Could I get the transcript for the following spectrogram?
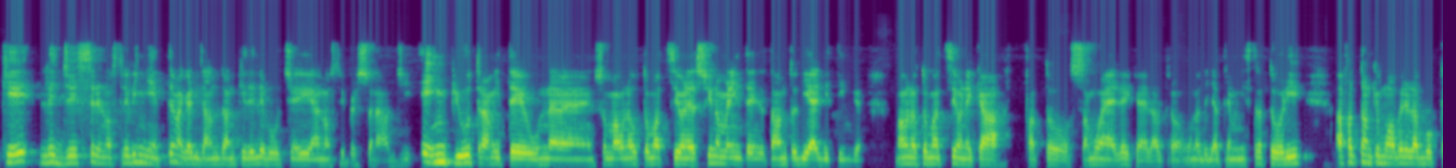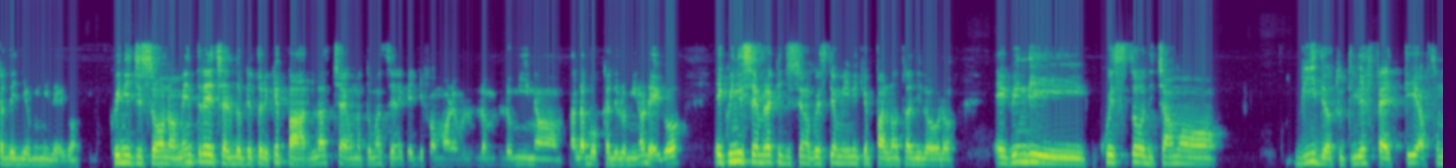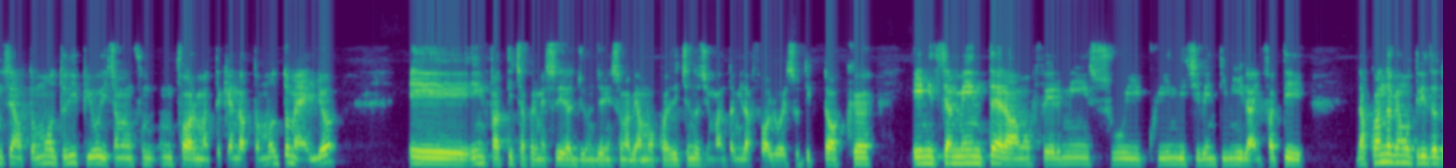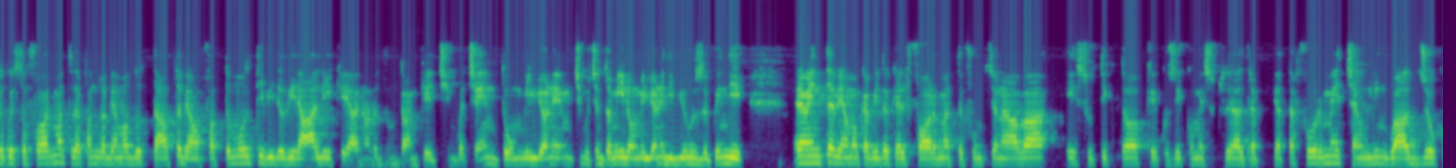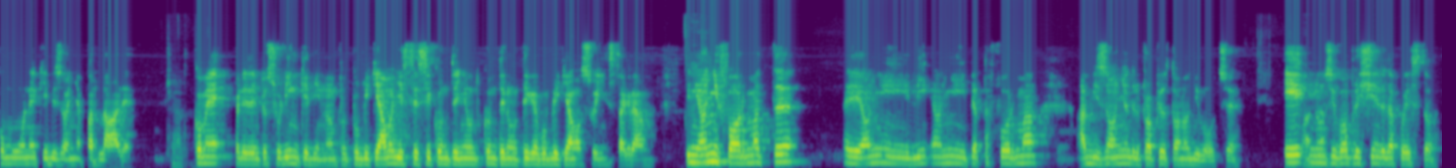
che leggesse le nostre vignette, magari dando anche delle voci ai nostri personaggi. E in più, tramite un, eh, insomma, un'automazione, adesso io non me ne intendo tanto di editing, ma un'automazione che ha fatto Samuele, che è uno degli altri amministratori, ha fatto anche muovere la bocca degli omini Lego. Quindi ci sono, mentre c'è il doppiatore che parla, c'è un'automazione che gli fa muovere l'omino alla bocca dell'omino Lego e quindi sembra che ci siano questi omini che parlano tra di loro. E quindi questo, diciamo, video a tutti gli effetti ha funzionato molto di più, diciamo un, fun- un format che è andato molto meglio e, e, infatti ci ha permesso di raggiungere, insomma abbiamo quasi 150.000 follower su TikTok e inizialmente eravamo fermi sui 15-20.000, infatti da quando abbiamo utilizzato questo format, da quando l'abbiamo adottato, abbiamo fatto molti video virali che hanno raggiunto anche 500, un milione, 500.000, un milione di views, quindi veramente abbiamo capito che il format funzionava e su TikTok, così come su tutte le altre piattaforme, c'è un linguaggio comune che bisogna parlare. Certo. Come per esempio su LinkedIn, non pubblichiamo gli stessi contenuti, contenuti che pubblichiamo su Instagram. Quindi ogni format e ogni, ogni piattaforma ha bisogno del proprio tono di voce e Guarda. non si può prescindere da questo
